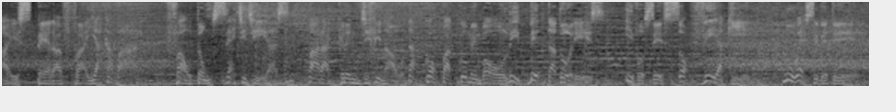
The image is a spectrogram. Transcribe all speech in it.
A espera vai acabar. Faltam sete dias para a grande final da Copa Comembol Libertadores. E você só vê aqui no SBT.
